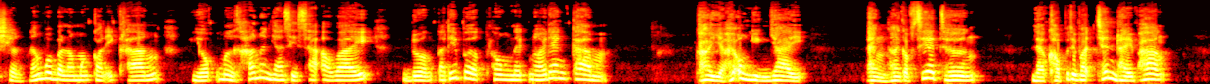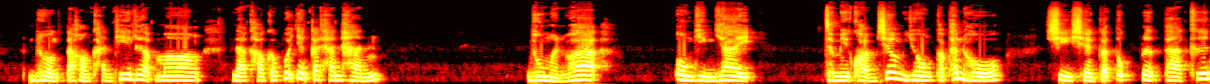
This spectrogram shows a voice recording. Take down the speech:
เฉิงนั่งบนบัลลังก์มังกรอีกครั้ง ยกมือข้างหนึ่งยันศีรษะเอาไว้ ดวงตาที่เบิกโพลงเล็กน้อยแดงกำ ข้าอยากให้องค์หญิงใหญ่ แต่งงานกับเสี่ยเชิง แล้วเขาปฏิบัติเช่นไรพังดวงตาของขันที่เหลือบมอง แล้วเขาก็พูดอย่างกระทันหัน ดูเหมือนว่า องค์หญิงใหญ่ จะมีความเชื่อมโยงกับท่านโหฉีเฉิงกระตุกเปลือกตาขึ้น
